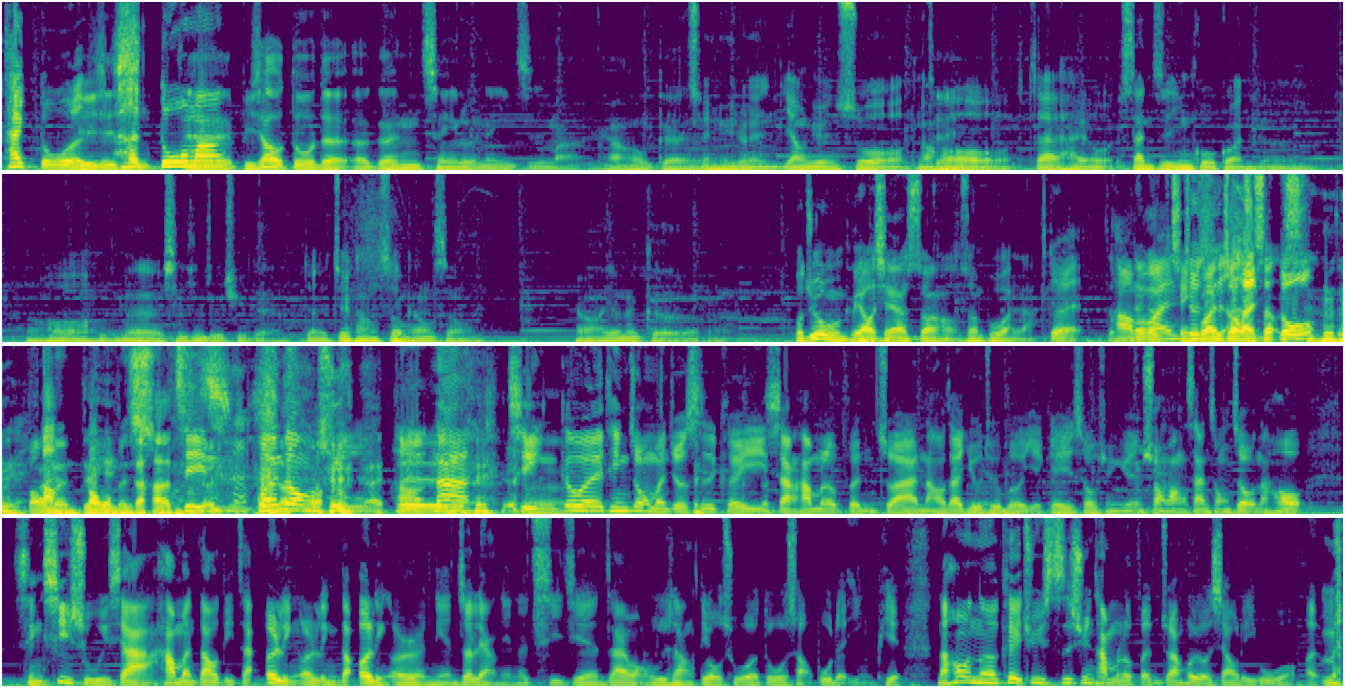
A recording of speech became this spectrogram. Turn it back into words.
太多了，很多吗？比较多的呃，跟陈奕伦那一支嘛，然后跟陈奕伦、杨元硕，然后再还有三支英国馆的，然后呃，行星组曲的，对，健康颂，健康颂，然后还有那个。我觉得我们不要现在算好，算不完啦。对，好，那个请观众很多，帮我们帮我们数，请 观众数。好，那请各位听众们就是可以上他们的粉专，然后在 YouTube 也可以搜寻原双黄三重奏，然后请细数一下他们到底在二零二零到二零二二年这两年的期间，在网络上丢出了多少部的影片。然后呢，可以去私讯他们的粉专，会有小礼物哦。呃，没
